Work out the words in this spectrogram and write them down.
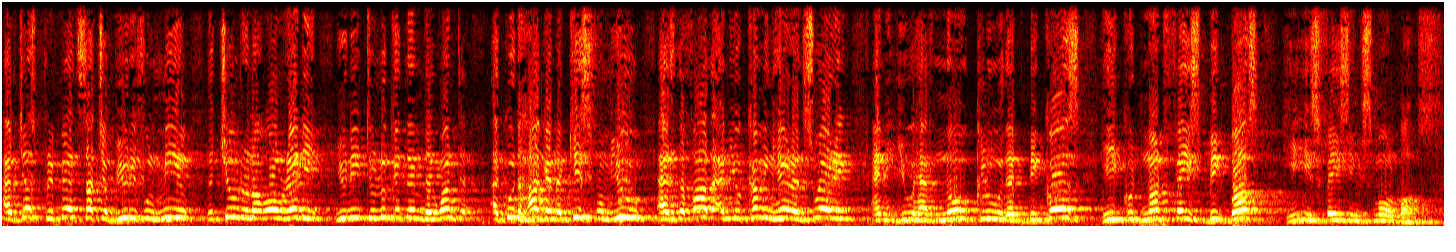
I've just prepared such a beautiful meal. The children are all ready. You need to look at them. They want a good hug and a kiss from you as the father. And you're coming here and swearing. And you have no clue that because he could not face big boss, he is facing small boss.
